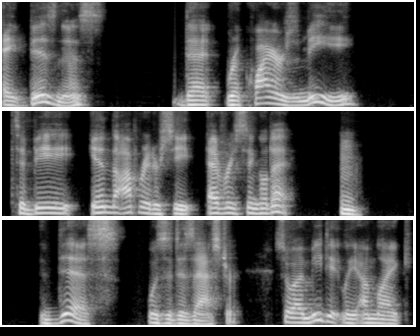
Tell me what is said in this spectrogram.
a business that requires me to be in the operator seat every single day. Hmm. This was a disaster. So immediately I'm like,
